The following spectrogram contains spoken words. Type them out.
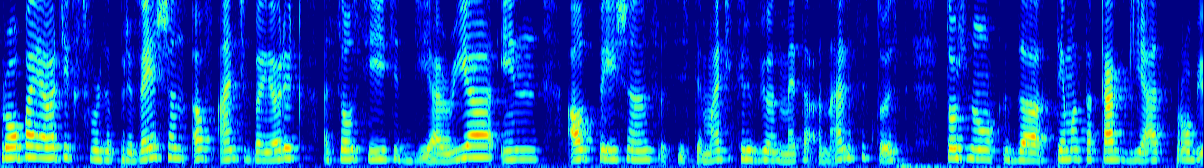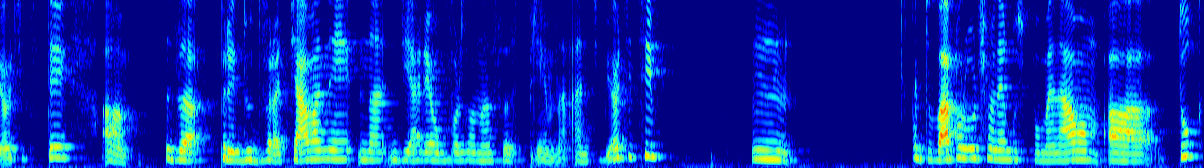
Probiotics for the Prevention of Antibiotic Associated Diarrhea in Outpatients Systematic Review and Meta-Analysis, т.е. точно за темата как влияят пробиотиците а, за предотвратяване на диария, обвързана с прием на антибиотици. М- това проучване го споменавам а, тук,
